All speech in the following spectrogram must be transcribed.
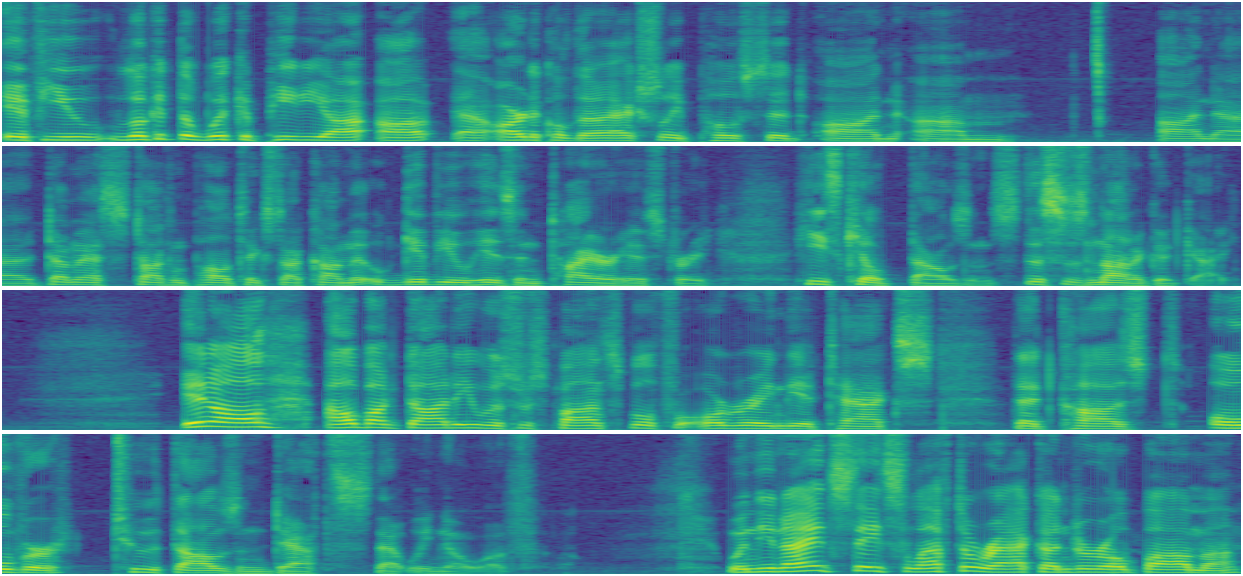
if you look at the Wikipedia uh, article that I actually posted on um, on uh, dumbassestalkingpolitics.com, it will give you his entire history. He's killed thousands. This is not a good guy. In all, al Baghdadi was responsible for ordering the attacks that caused over 2,000 deaths that we know of. When the United States left Iraq under Obama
